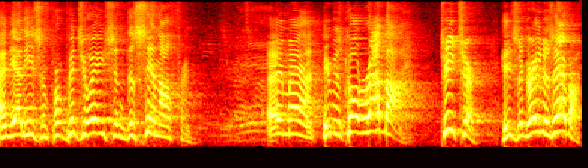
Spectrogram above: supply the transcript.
And yet he's a propitiation, the sin offering. Amen. He was called rabbi, teacher. He's the greatest ever.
